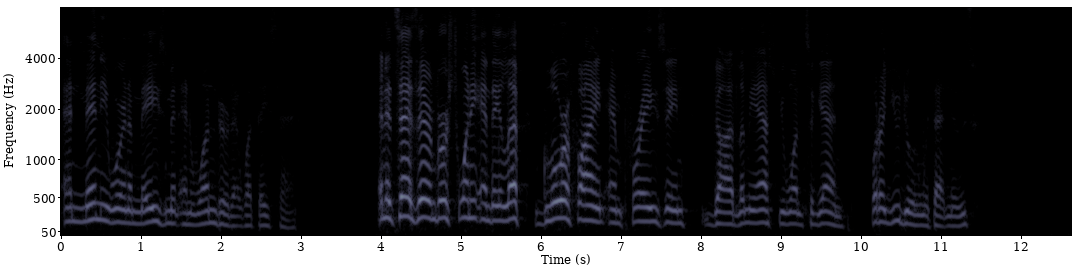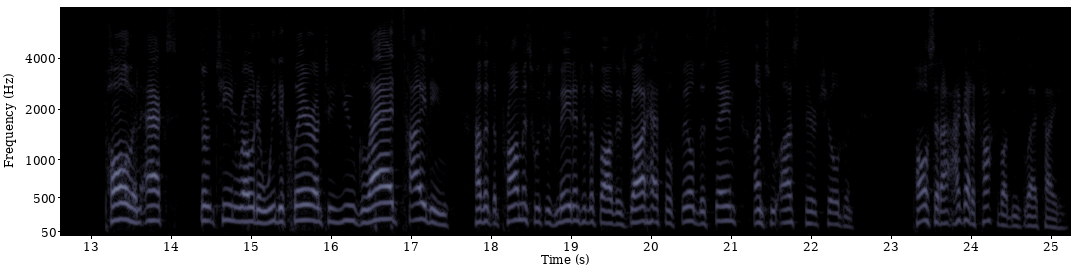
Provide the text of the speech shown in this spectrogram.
And many were in amazement and wondered at what they said. And it says there in verse 20, and they left glorifying and praising God. Let me ask you once again, what are you doing with that news? Paul in Acts 13 wrote, And we declare unto you glad tidings how that the promise which was made unto the fathers, God hath fulfilled the same unto us, their children. Paul said, I, I got to talk about these glad tidings.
